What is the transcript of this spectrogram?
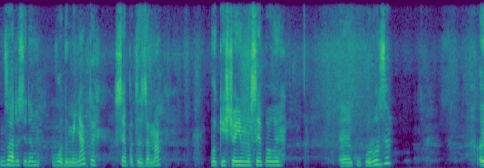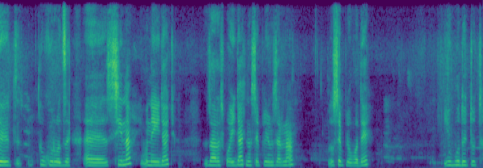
Зараз йдемо воду міняти, сипати зерна. Поки що їм насипали е, кукурудзи, е, кукурудзи, е, сіна, вони їдять. Зараз поїдять, насиплю їм зерна, засиплю води і будуть тут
